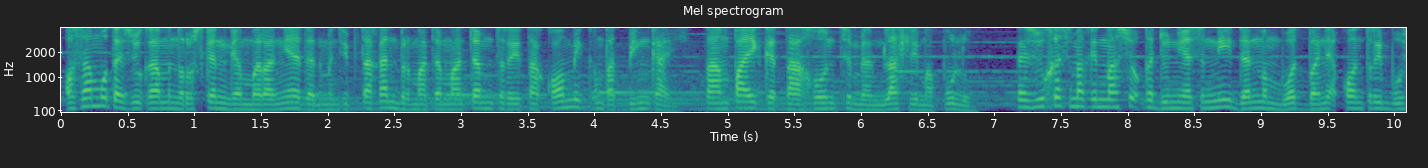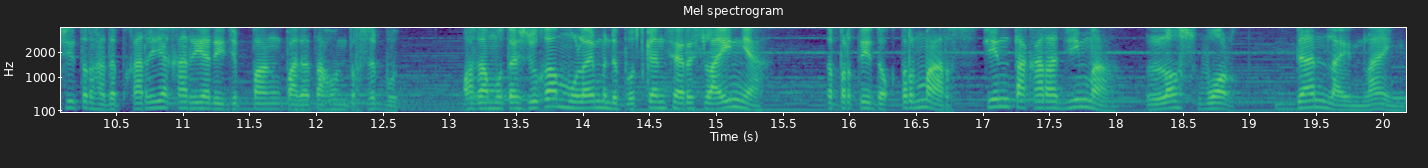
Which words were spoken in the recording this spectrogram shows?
Osamu Tezuka meneruskan gambarannya dan menciptakan bermacam-macam cerita komik 4 bingkai, sampai ke tahun 1950. Tezuka semakin masuk ke dunia seni dan membuat banyak kontribusi terhadap karya-karya di Jepang pada tahun tersebut. Osamu Tezuka mulai mendebutkan series lainnya, seperti Dr. Mars, Shin Takarajima, Lost World, dan lain-lain.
